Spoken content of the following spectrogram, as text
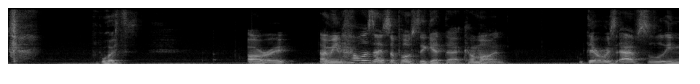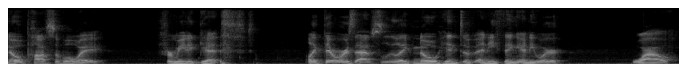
what? Alright. I mean, how was I supposed to get that? Come on. There was absolutely no possible way for me to get. like, there was absolutely, like, no hint of anything anywhere. Wow.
